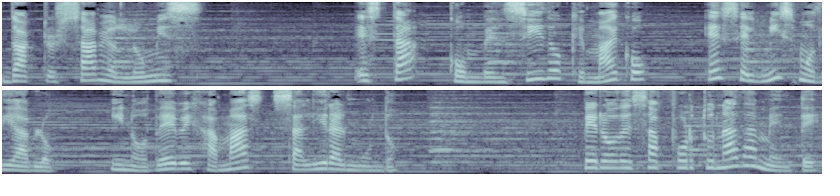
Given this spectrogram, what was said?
Dr. Samuel Loomis, está convencido que Michael es el mismo diablo y no debe jamás salir al mundo. Pero desafortunadamente,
